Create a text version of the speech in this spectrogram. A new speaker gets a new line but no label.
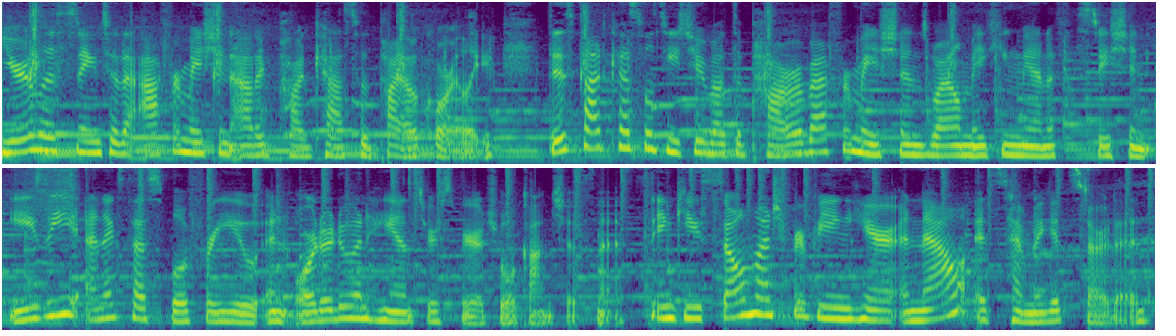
You're listening to the Affirmation Addict podcast with Pyle Corley. This podcast will teach you about the power of affirmations while making manifestation easy and accessible for you in order to enhance your spiritual consciousness. Thank you so much for being here, and now it's time to get started.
